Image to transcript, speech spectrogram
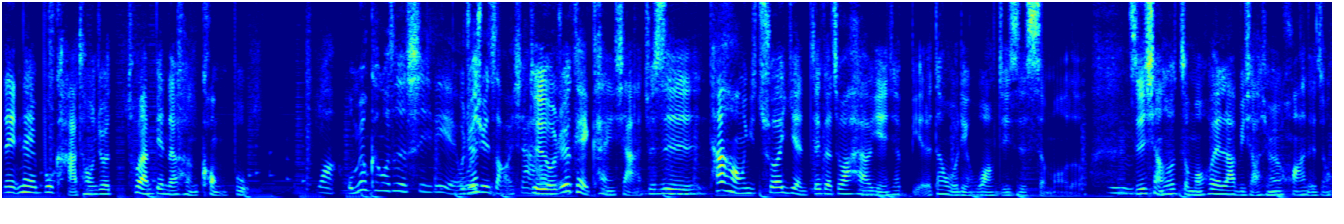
那那部卡通就突然变得很恐怖。哇，我没有看过这个系列，我就去找一下。对，我觉得可以看一下。就是他好像除了演这个之外，还有演一些别的，但我有点忘记是什么了。嗯、只是想说，怎么会蜡笔小新会画那种？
